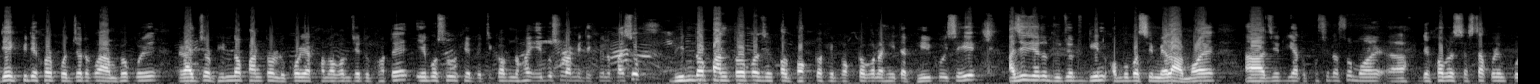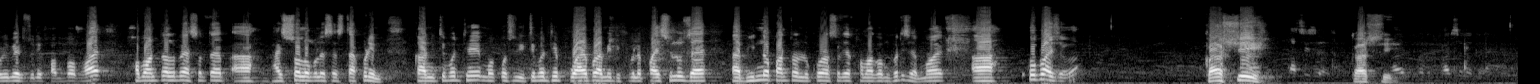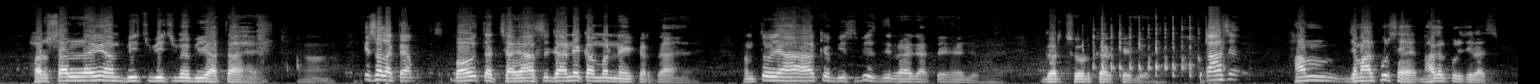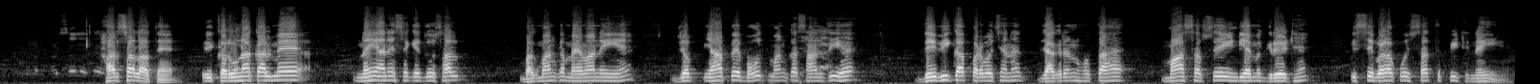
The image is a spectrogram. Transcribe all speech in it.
দেশ বিদেশৰ পৰ্যটকৰ আৰম্ভ কৰি ৰাজ্যৰ ভিন্ন প্ৰান্তৰ লোকৰ ইয়াত সমাগম যিহেতু ঘটে এই বছৰো সেই ব্যতিক্ৰম নহয়। এই বছৰ আমি দেখিবলৈ পাইছোঁ ভিন্ন প্ৰান্তৰ পৰা যিসকল ভক্ত সেই ভক্তগণ আহি এতিয়া ভিৰ কৰিছেহি। আজি যিহেতু দ্বিতীয় দিন অম্বুবাচী মেলা। মই যিহেতু ইয়াত উপস্থিত আছোঁ মই দেখুৱাবলৈ চেষ্টা কৰিম পৰিৱেশ যদি সম্ভৱ হয় সমান্তৰালভাৱে আচলতে ভাষ্য ল'বলৈ চেষ্টা কৰিম কাৰণ ইতিমধ্যে মই কৈছোঁ ইতিমধ্যে পুৱাৰ পৰা আমি দেখিবলৈ পাইছিলোঁ যে ভিন্ন প্ৰান্তৰ লোকৰ আচলতে ইয়াত সমাগম ঘটিছে মই ক'ৰ পৰা আহিছোঁ काशी काशी हर साल नहीं हम बीच बीच में भी आता है हाँ कैसा लगता है बहुत अच्छा यहाँ से जाने का मन नहीं करता है हम तो यहाँ आके बीस बीस दिन रह जाते हैं जो है घर छोड़ करके जो है कहाँ से? हम जमालपुर से है, भागलपुर जिला से। हर साल आते हैं। ये कोरोना काल में नहीं आने सके, दो साल भगवान का महिमा नहीं है। जब यहाँ पे बहुत मन का शांति है, देवी का प्रवचन है, जागरण होता है, माँ सबसे इंडिया में ग्रेट है, इससे बड़ा कोई सत्यपीठ नहीं है।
